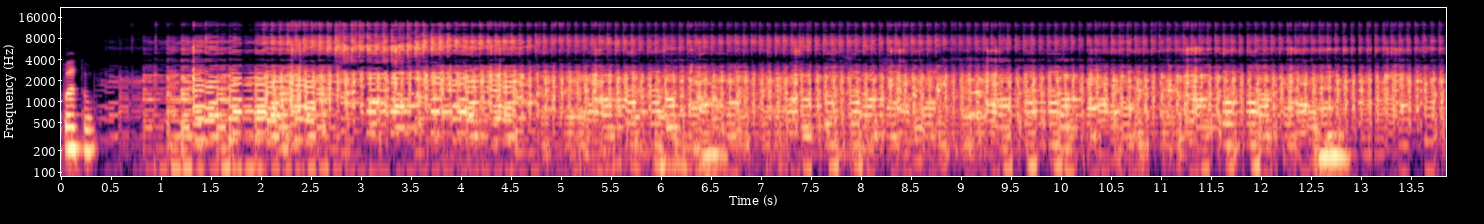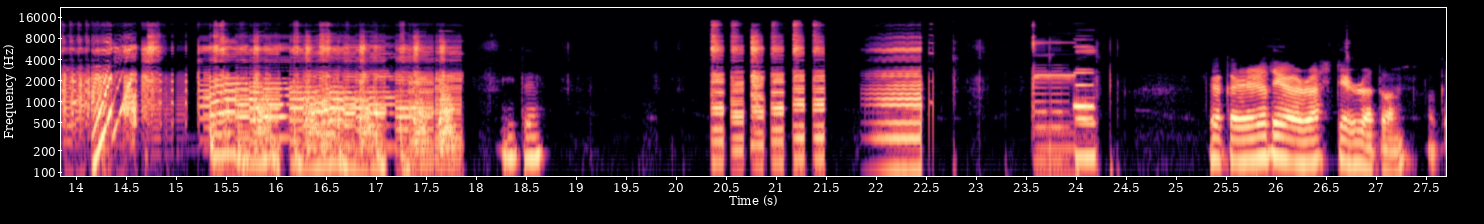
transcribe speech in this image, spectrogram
zapato. La carrera de arrastre ratón. Ok.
